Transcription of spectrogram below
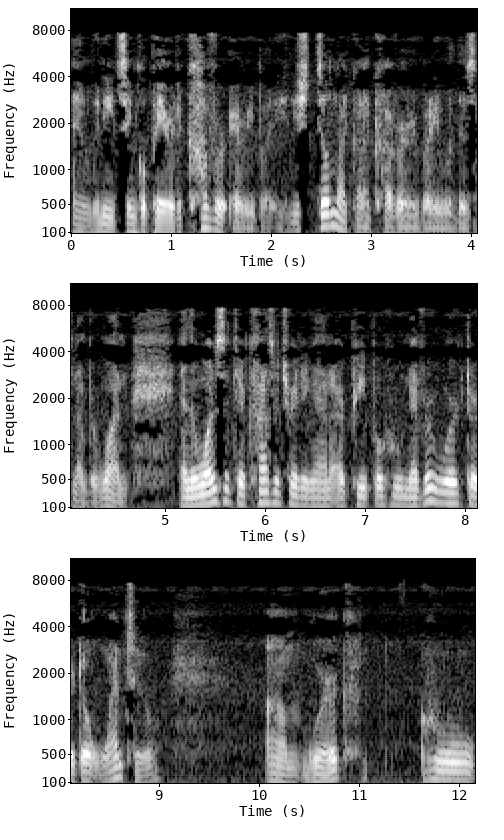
and we need single payer to cover everybody. You're still not going to cover everybody with this, number one. And the ones that they're concentrating on are people who never worked or don't want to um, work, who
